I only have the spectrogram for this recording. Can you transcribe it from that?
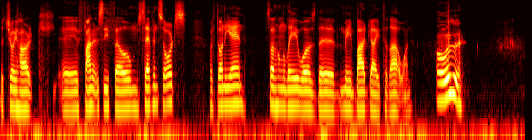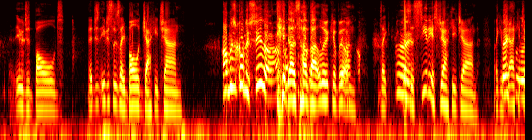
the Tsui Hark uh, fantasy film Seven Swords with Donnie Yen. Sun Hong Lei was the main bad guy to that one. Oh, is it? He was just bald. It just he just looks like bald Jackie Chan. I was going to say that. He does have that look about him. It's like this is serious Jackie Chan. Like if Especially Jackie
